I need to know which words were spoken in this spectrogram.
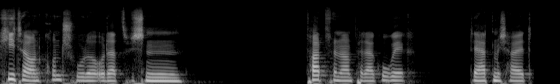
Kita und Grundschule oder zwischen Pfadfinder und Pädagogik, der hat mich halt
